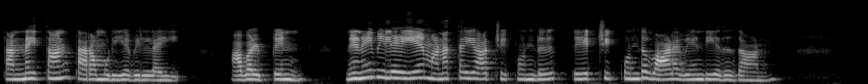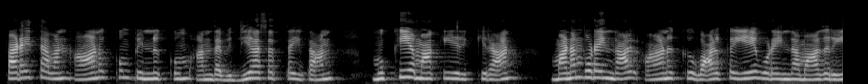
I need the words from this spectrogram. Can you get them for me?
தன்னைத்தான் தர முடியவில்லை. அவள் பெண் நினைவிலேயே மனத்தை ஆற்றிக்கொண்டு தேற்றிக்கொண்டு வாழ வேண்டியதுதான். படைத்தவன் ஆணுக்கும் பெண்ணுக்கும் அந்த வித்தியாசத்தை தான் முக்கியமாக்கியிருக்கிறான். மனம் உடைந்தால் ஆணுக்கு வாழ்க்கையே உடைந்த மாதிரி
